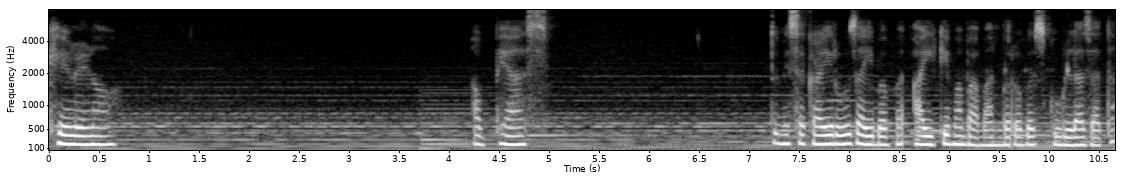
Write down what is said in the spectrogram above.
खेळणं अभ्यास. तुम्ही सकाळी रोज आई बाबा आई किंवा बाबांबरोबर स्कूलला जाता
